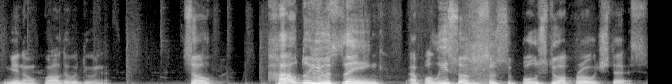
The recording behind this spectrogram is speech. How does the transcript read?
you know, while they were doing it. So, how do you think a police officer is supposed to approach this?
